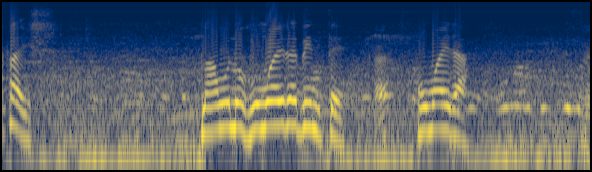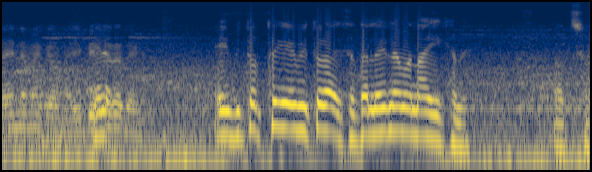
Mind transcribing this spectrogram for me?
আঠাইশ। নাম হলো হুমায়রা বিনতে। হ্যাঁ? হুমায়রা। এই নামে কেমন এই ভিতরে দেখ। এই ভিতর থেকে এই ভিতরে আইছে তাহলে এই নামে নাই এখানে। আচ্ছা।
